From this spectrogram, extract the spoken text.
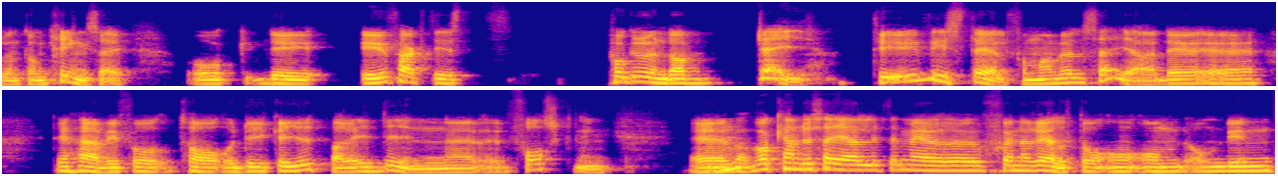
runt omkring sig. Och det är ju faktiskt på grund av dig till viss del får man väl säga. Det är, det är här vi får ta och dyka djupare i din eh, Eh, mm. Vad kan du säga lite mer eh, generellt om, om, om din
